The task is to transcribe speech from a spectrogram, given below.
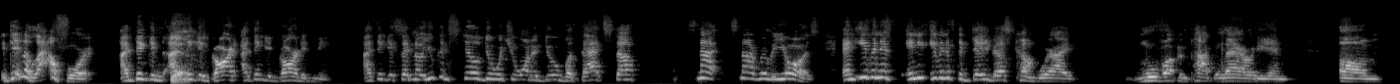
it didn't allow for it. I think it, yeah. I think it guard I think it guarded me. I think it said, no, you can still do what you want to do, but that stuff it's not it's not really yours. And even if any, even if the day does come where I move up in popularity and um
